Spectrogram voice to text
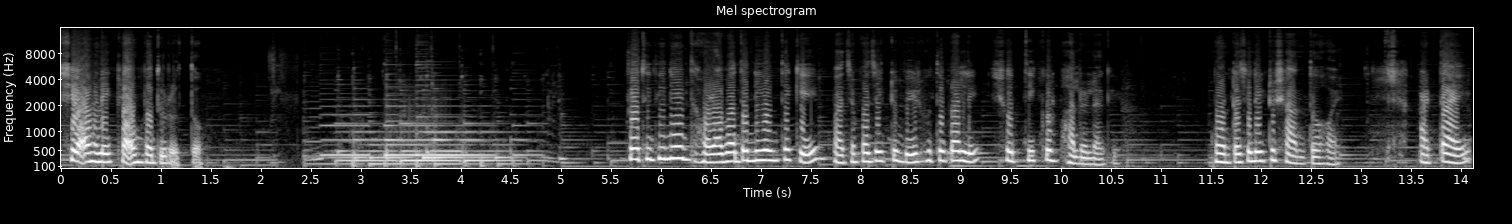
সে অনেক লম্বা দূরত্ব। প্রতিদিনের ধরাবাঁধা নিয়ম থেকে মাঝে মাঝে একটু বের হতে পারলে সত্যি খুব ভালো লাগে। মনটা যেন একটু শান্ত হয়। আর তাই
